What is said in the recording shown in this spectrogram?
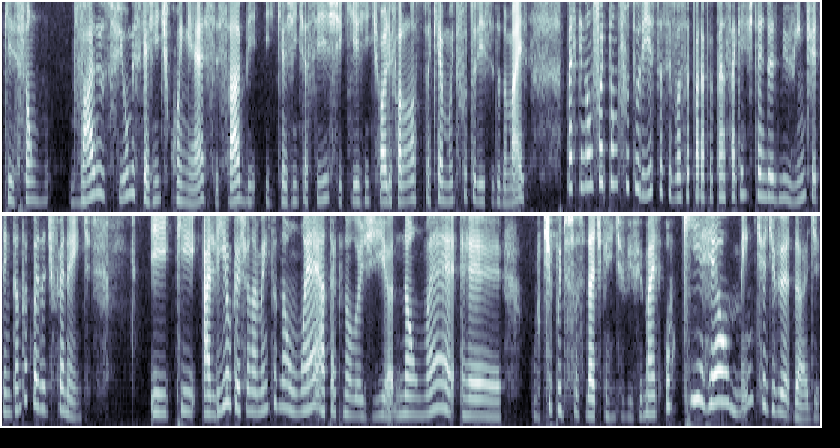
que são vários filmes que a gente conhece, sabe? E que a gente assiste, que a gente olha e fala, nossa, isso aqui é muito futurista e tudo mais. Mas que não foi tão futurista se você parar pra pensar que a gente tá em 2020 e tem tanta coisa diferente. E que ali o questionamento não é a tecnologia, não é, é o tipo de sociedade que a gente vive, mas o que realmente é de verdade.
